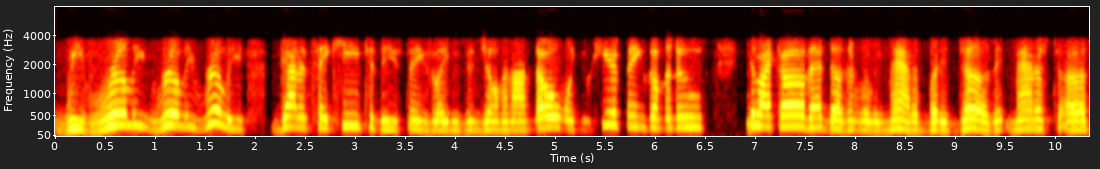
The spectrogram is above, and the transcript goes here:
we've really, really, really got to take heed to these things, ladies and gentlemen. I know when you hear things on the news, you're like, oh, that doesn't really matter. But it does. It matters to us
